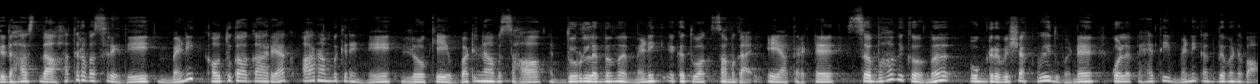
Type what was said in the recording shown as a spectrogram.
දෙදහස් දා හතර වසරේදී මැණික් කෞතුකාකාරයක් ආරම්භ කරන්නේ ලෝකයේ වටිනාව සහ දුර්ලභම මැණික් එකතුවක් සමගයි. ඒ අතරට ස්වභාවිකවම උග්‍ර විෂක් විහිදුවන කොළ පැහැති මැණිකක්ද වනවා.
